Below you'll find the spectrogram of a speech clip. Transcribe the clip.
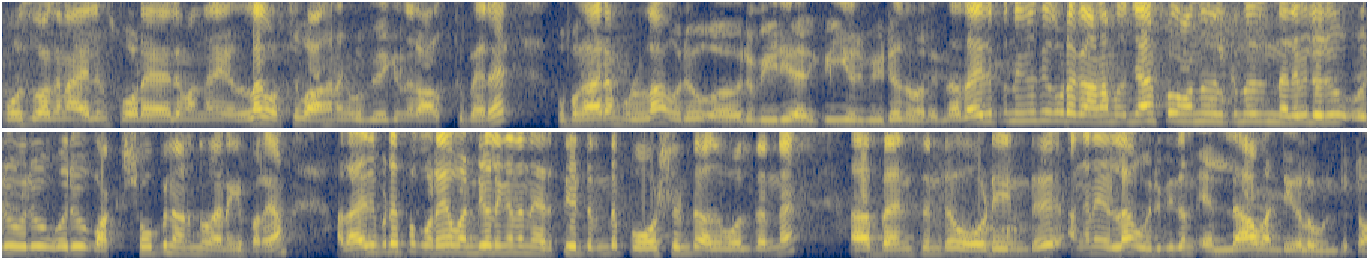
ഫോഴ്സ് വാഗൻ ആയാലും സ്കോഡ ആയാലും അങ്ങനെയുള്ള കുറച്ച് വാഹനങ്ങൾ ഉപയോഗിക്കുന്ന ഒരാൾക്ക് വരെ ഉപകാരമുള്ള ഒരു ഒരു വീഡിയോ ആയിരിക്കും ഈ ഒരു വീഡിയോ എന്ന് പറയുന്നത്. അതായത് ഇപ്പൊ നിങ്ങൾക്ക് ഇവിടെ കാണാം ഞാൻ ഇപ്പോൾ വന്ന് നിൽക്കുന്നത് നിലവിലൊരു ഒരു ഒരു ഒരു വർക്ക്ഷോപ്പിലാണെന്ന് വേണമെങ്കിൽ പറയാം. അതായത് ഇവിടെ ഇപ്പോൾ കുറേ വണ്ടികൾ ഇങ്ങനെ നിരത്തിയിട്ടുണ്ട്. പോഷ് ഉണ്ട് അതുപോലെ തന്നെ ബെൻസ് ഉണ്ട് ഓഡി ഉണ്ട് അങ്ങനെയുള്ള ഒരുവിധം എല്ലാ വണ്ടികളും ഉണ്ട് കേട്ടോ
